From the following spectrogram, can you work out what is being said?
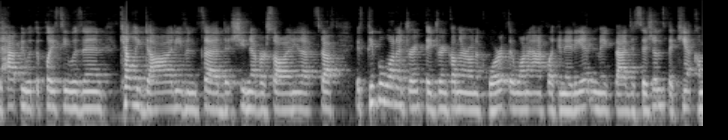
happy with the place he was in. Kelly Dodd even said that she never saw any of that stuff. If people want to drink, they drink on their own accord. If they want to act like an idiot and make bad decisions, they can't come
